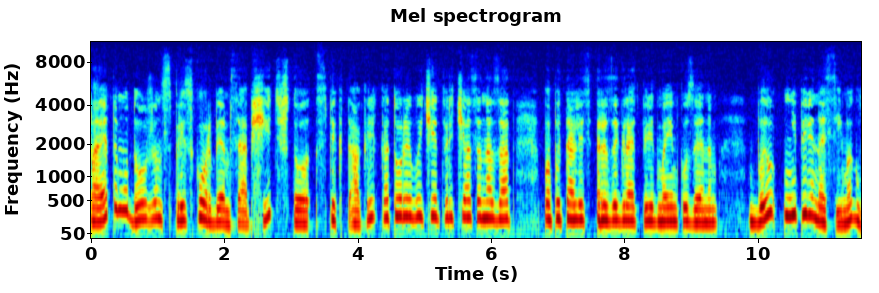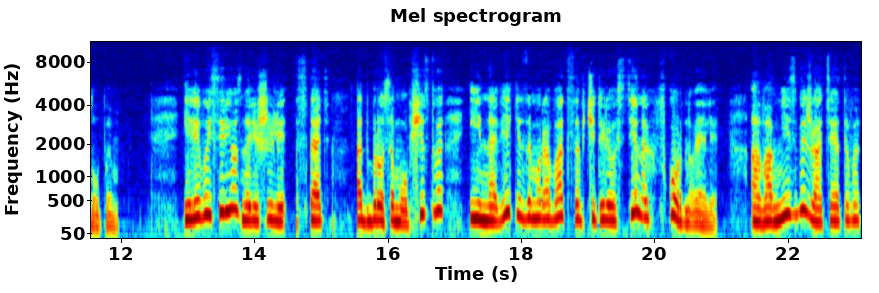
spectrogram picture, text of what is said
Поэтому должен с прискорбием сообщить, что спектакль, который вы четверть часа назад попытались разыграть перед моим кузеном, был непереносимо глупым. Или вы серьезно решили стать отбросом общества и навеки замуроваться в четырех стенах в Корнуэле? А вам не избежать этого,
